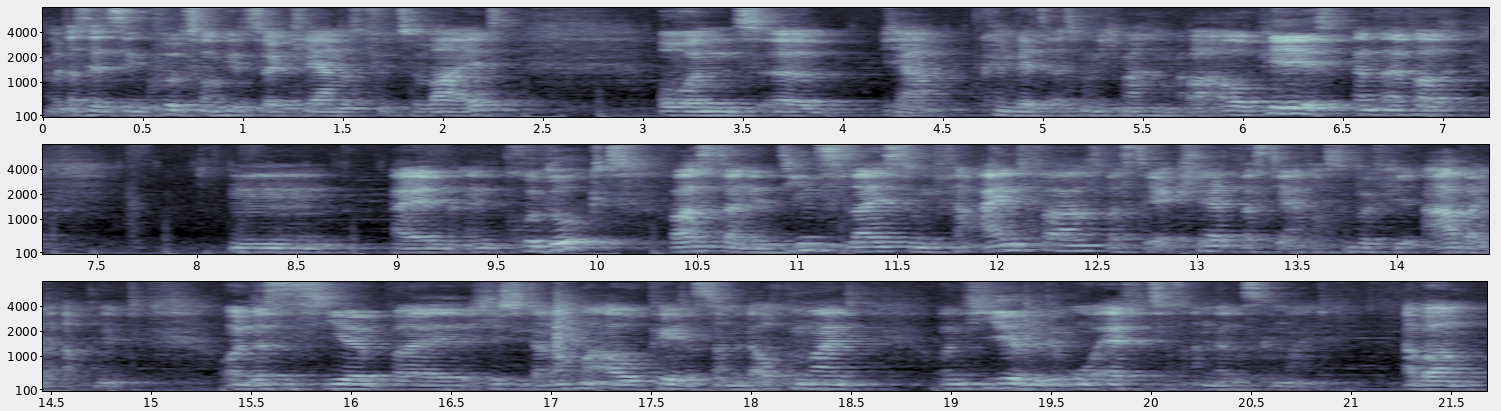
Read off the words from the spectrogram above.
Aber das jetzt in Kurzform hier zu erklären, das führt zu weit. Und äh, ja, können wir jetzt erstmal nicht machen. Aber AOP ist ganz einfach ein, ein, ein Produkt, was deine Dienstleistung vereinfacht, was dir erklärt, was dir einfach super viel Arbeit abnimmt. Und das ist hier bei, hier steht da nochmal AOP, das ist damit auch gemeint. Und hier mit dem OF ist was anderes gemeint. Aber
